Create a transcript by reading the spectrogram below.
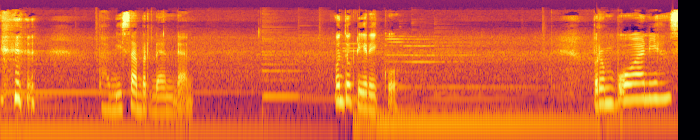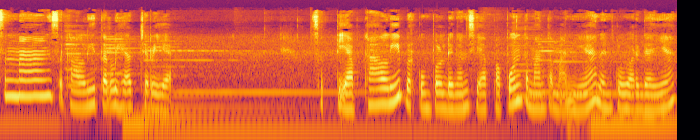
tak bisa berdandan untuk diriku. Perempuan yang senang sekali terlihat ceria. Setiap kali berkumpul dengan siapa pun teman-temannya dan keluarganya,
